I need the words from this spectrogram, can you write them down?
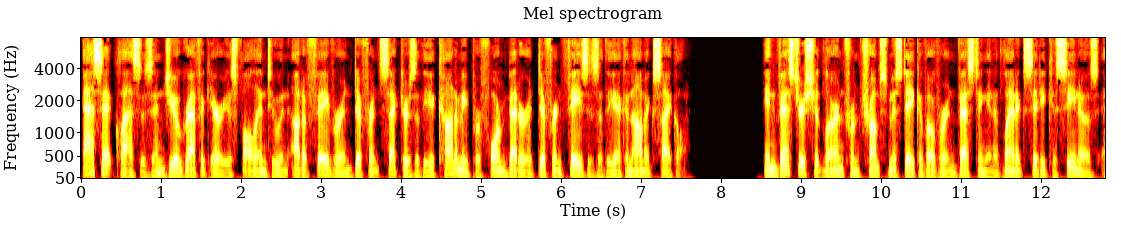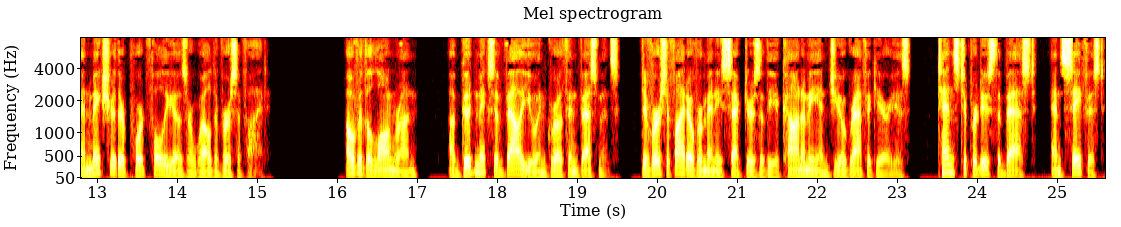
asset classes and geographic areas fall into and out of favor, and different sectors of the economy perform better at different phases of the economic cycle. Investors should learn from Trump's mistake of overinvesting in Atlantic City casinos and make sure their portfolios are well diversified. Over the long run, a good mix of value and growth investments, diversified over many sectors of the economy and geographic areas, tends to produce the best and safest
